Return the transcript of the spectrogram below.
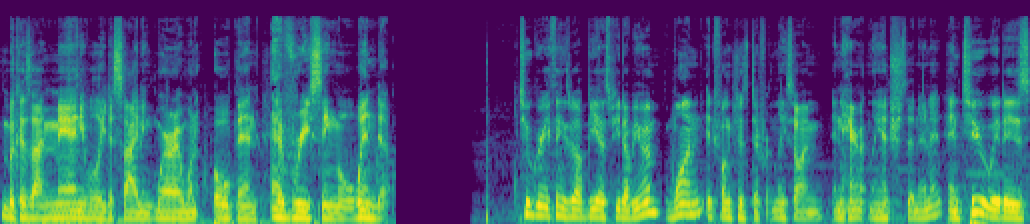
because I'm manually deciding where I want to open every single window. Two great things about BSPWM. One, it functions differently, so I'm inherently interested in it. And two, it is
